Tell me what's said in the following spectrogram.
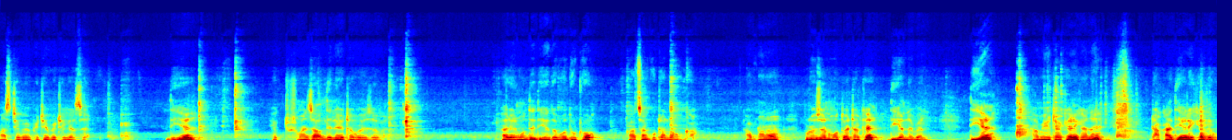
মাছটা এভাবে ফেটে ফেটে গেছে। দিয়ে একটু সময় জাল দিলে এটা হয়ে যাবে। আর এর মধ্যে দিয়ে দেবো দুটো কাঁচা গোটা লঙ্কা। আপনারা প্রয়োজন মতো এটাকে দিয়ে নেবেন। দিয়ে আমি এটাকে এখানে ঢাকা দিয়ে রেখে দেব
